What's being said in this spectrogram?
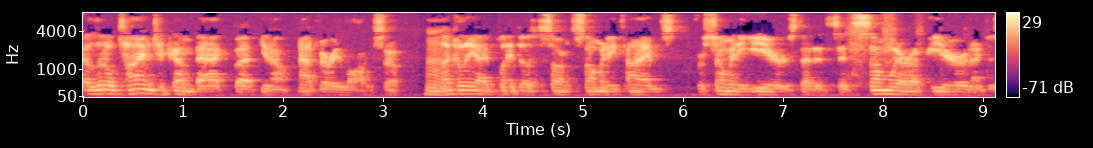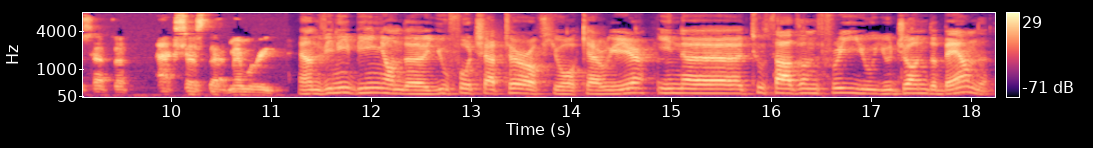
a little time to come back, but you know, not very long. So hmm. luckily, I played those songs so many times for so many years that it's it's somewhere up here, and I just have to access that memory. And Vinnie, being on the UFO chapter of your career, in uh, 2003, you you joined the band.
